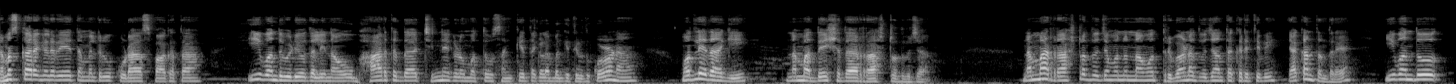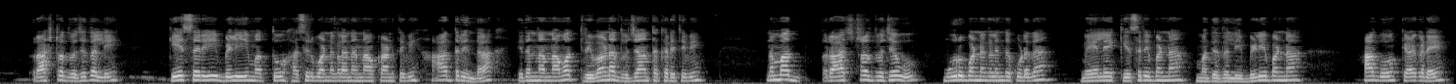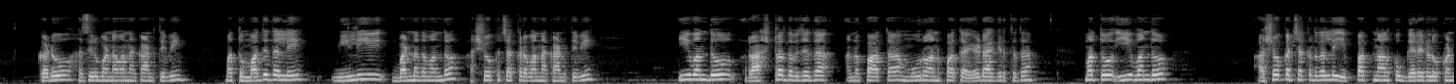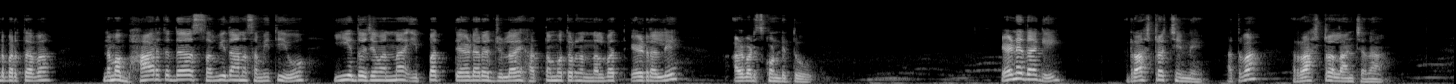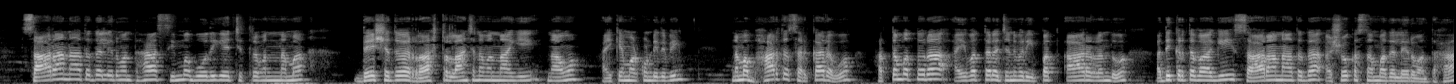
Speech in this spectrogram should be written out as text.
ನಮಸ್ಕಾರ ಗೆಳೆಯರೇ ತಮ್ಮೆಲ್ಲರಿಗೂ ಕೂಡ ಸ್ವಾಗತ. ಈ ಒಂದು ವಿಡಿಯೋದಲ್ಲಿ ನಾವು ಭಾರತದ ಚಿಹ್ನೆಗಳು ಮತ್ತು ಸಂಕೇತಗಳ ಬಗ್ಗೆ ತಿಳಿದುಕೊಳ್ಳೋಣ. ಮೊದಲೇದಾಗಿ, ನಮ್ಮ ದೇಶದ ರಾಷ್ಟ್ರಧ್ವಜ. ನಮ್ಮ ರಾಷ್ಟ್ರಧ್ವಜವನ್ನು ನಾವು ತ್ರಿವರ್ಣ ಧ್ವಜ ಅಂತ ಕರಿತೀವಿ. ಯಾಕಂತಂದ್ರೆ, ಈ ಒಂದು ರಾಷ್ಟ್ರಧ್ವಜದಲ್ಲಿ ಕೇಸರಿ, ಬಿಳಿ ಮತ್ತು ಹಸಿರು ಬಣ್ಣಗಳನ್ನು ನಾವು ಕಾಣ್ತೀವಿ. ಆದ್ದರಿಂದ ಇದನ್ನು ನಾವು ತ್ರಿವರ್ಣ ಧ್ವಜ ಅಂತ ಕರಿತೀವಿ. ನಮ್ಮ ರಾಷ್ಟ್ರಧ್ವಜವು ಮೂರು ಬಣ್ಣಗಳಿಂದ ಕೂಡದ, ಮೇಲೆ ಕೇಸರಿ ಬಣ್ಣ, ಮಧ್ಯದಲ್ಲಿ ಬಿಳಿ ಬಣ್ಣ, ಹಾಗೂ ಕೆಳಗಡೆ ಕಡು ಹಸಿರು ಬಣ್ಣವನ್ನು ಕಾಣ್ತೀವಿ ಮತ್ತು ಮಧ್ಯದಲ್ಲಿ ನೀಲಿ ಬಣ್ಣದ ಒಂದು ಅಶೋಕ ಚಕ್ರವನ್ನು ಕಾಣ್ತೀವಿ. ಈ ಒಂದು ರಾಷ್ಟ್ರಧ್ವಜದ ಅನುಪಾತ ಮೂರು ಅನುಪಾತ ಎರಡಾಗಿರ್ತದೆ ಮತ್ತು ಈ ಒಂದು ಅಶೋಕ ಚಕ್ರದಲ್ಲಿ ಇಪ್ಪತ್ನಾಲ್ಕು ಗೆರೆಗಳು ಕಂಡು ಬರ್ತಾವ. ನಮ್ಮ ಭಾರತದ ಸಂವಿಧಾನ ಸಮಿತಿಯು ಈ ಧ್ವಜವನ್ನ ಇಪ್ಪತ್ತೆರಡರ ಜುಲೈ ಹತ್ತೊಂಬತ್ತು ನೂರ ನಲವತ್ತೇಳರಲ್ಲಿ ಅಳವಡಿಸಿಕೊಂಡಿತು ಎರಡನೇದಾಗಿ ರಾಷ್ಟ್ರ ಚಿಹ್ನೆ ಅಥವಾ ರಾಷ್ಟ್ರ ಲಾಂಛನ. ಸಾರಾನಾಥದಲ್ಲಿರುವಂತಹ ಸಿಂಹ ಬೋಧಿಗೆ ಚಿತ್ರವನ್ನು ನಮ್ಮ ದೇಶದ ರಾಷ್ಟ್ರ ಲಾಂಛನವನ್ನಾಗಿ ನಾವು ಆಯ್ಕೆ ಮಾಡಿಕೊಂಡಿದ್ದೀವಿ. ನಮ್ಮ ಭಾರತ ಸರ್ಕಾರವು ಹತ್ತೊಂಬತ್ತು ನೂರ ಐವತ್ತರ ಜನವರಿ ಇಪ್ಪತ್ತಾರರಂದು ಅಧಿಕೃತವಾಗಿ ಸಾರಾನಾಥದ ಅಶೋಕ ಸ್ತಂಭದಲ್ಲಿರುವಂತಹ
